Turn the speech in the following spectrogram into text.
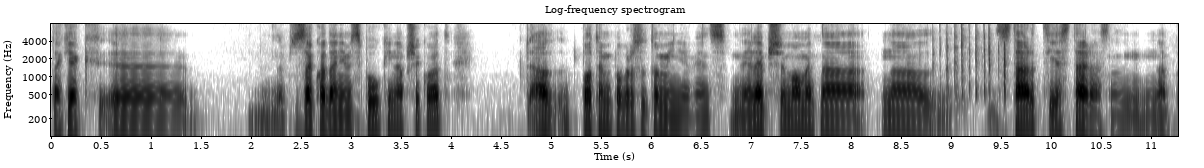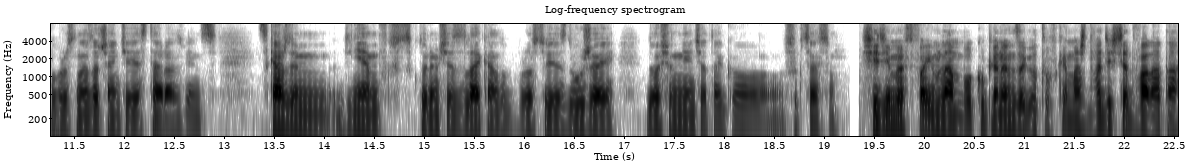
tak jak y, z zakładaniem spółki na przykład, a potem po prostu to minie, więc najlepszy moment na, na start jest teraz, no, na, po prostu na zaczęcie jest teraz, więc z każdym dniem, z którym się zlekam, to po prostu jest dłużej do osiągnięcia tego sukcesu. Siedzimy w Twoim Lambo, kupionym za gotówkę, masz 22 lata.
